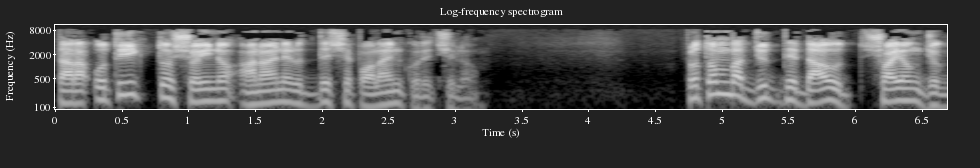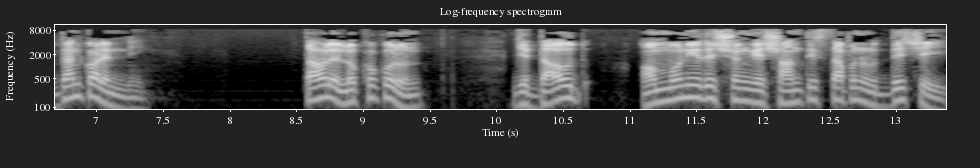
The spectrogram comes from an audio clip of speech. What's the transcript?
তারা অতিরিক্ত সৈন্য আনয়নের উদ্দেশ্যে পলায়ন করেছিল। প্রথমবার যুদ্ধে দাউদ স্বয়ং যোগদান করেননি। তাহলে লক্ষ্য করুন যে দাউদ অম্মনীয়দের সঙ্গে শান্তি স্থাপনের উদ্দেশ্যেই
